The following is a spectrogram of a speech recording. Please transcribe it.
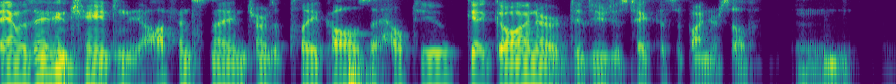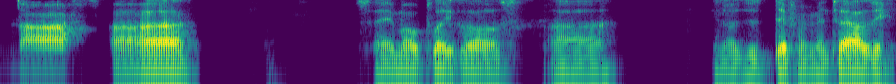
And was anything changed in the offense tonight in terms of play calls that helped you get going, or did you just take this upon yourself? Nah, uh, same old play calls. Uh, you know, just different mentality.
